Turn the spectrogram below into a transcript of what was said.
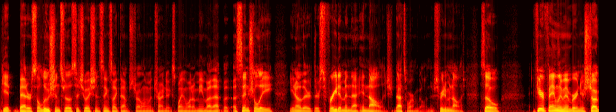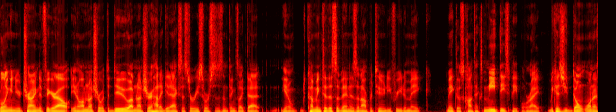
get better solutions for those situations, things like that. I'm struggling with trying to explain what I mean by that, but essentially, you know, there there's freedom in that in knowledge. That's where I'm going. There's freedom in knowledge. So if you're a family member and you're struggling and you're trying to figure out, you know, I'm not sure what to do, I'm not sure how to get access to resources and things like that, you know, coming to this event is an opportunity for you to make make those contacts, meet these people, right? Because you don't want to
